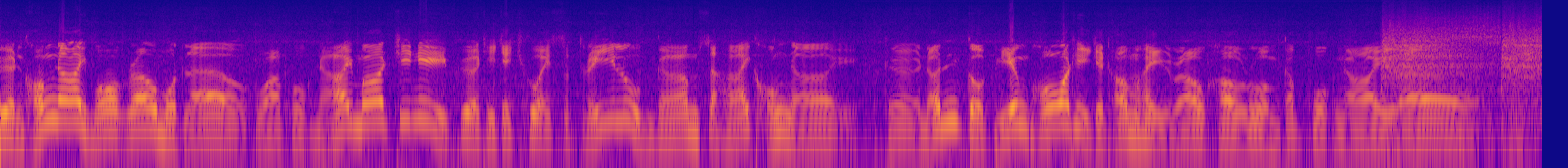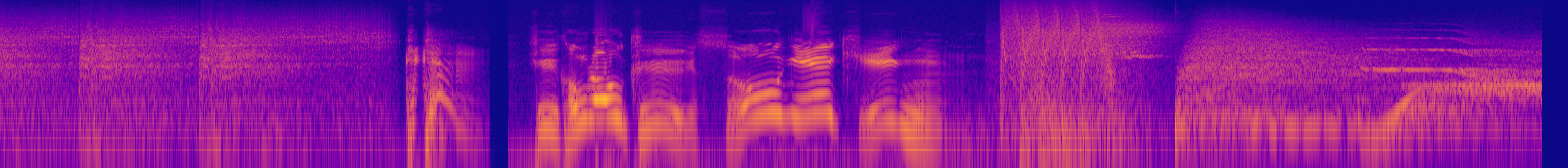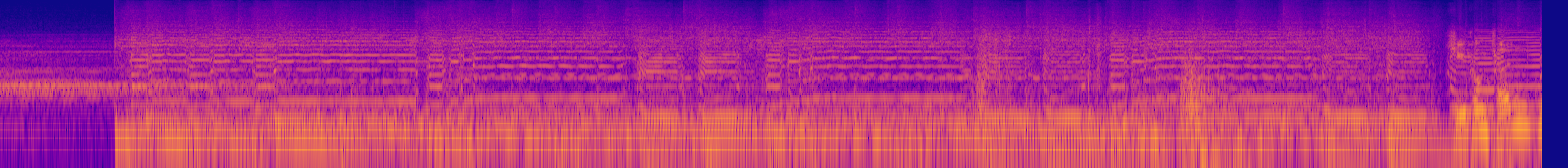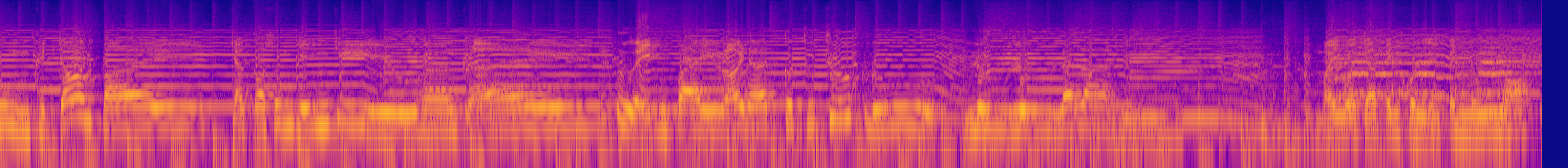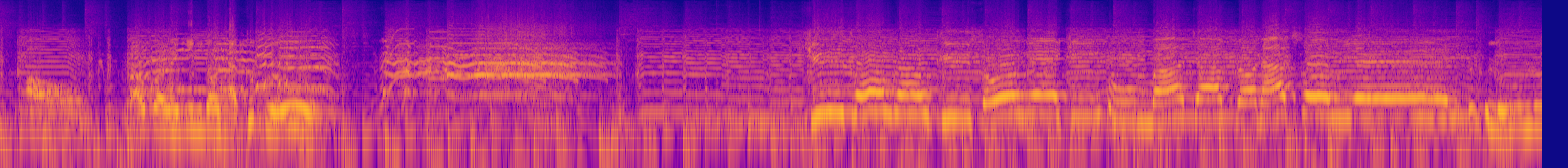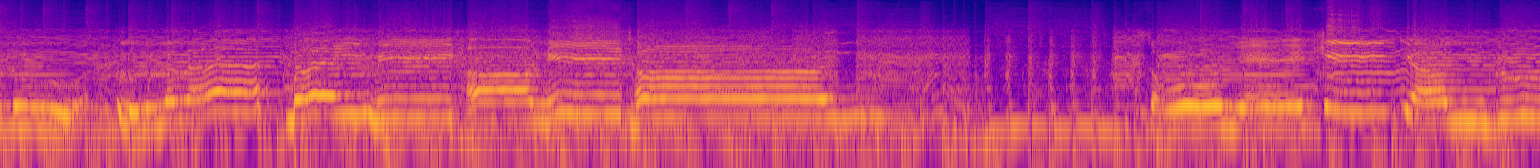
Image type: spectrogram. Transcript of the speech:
พื่อนของนายบอกเราหมดแล้ว ว่าพวกนายมาที่นี่เพื่อที่จะช่วยสตรีรูปงามสหายของนายแค่นั้นก็เพียงพอที่จะทำให้เราเข้าร่วมกับพวกนายแล้วชื่อของเราคือโซเงคิง ชื่อของฉันพุ่งขจรไป จากเกาะสุ่มยิงที่อยู่ห่างไกลเล็งไปร้อยนัดก็ทุกทุกๆลูกลูลูลาลาลูไม่ว่าจะเป็นคนหรือเป็นหนูเอาเราก็เลยยิงโดนแทบทุกลูกชื่อของเราคือโซเงคิงผู้มาจากรอนักส้มเย ลูลูลูลาลาไม่มีทางนี้ทานโซเยคิดยังรู้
